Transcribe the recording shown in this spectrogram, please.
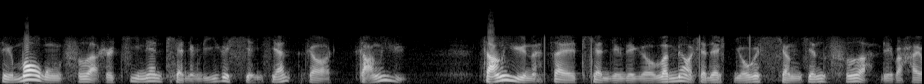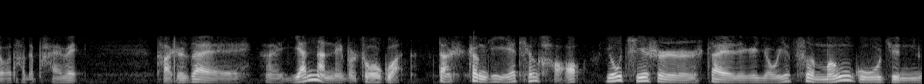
这个茂公祠啊，是纪念天津的一个先贤，叫张玉。张玉呢，在天津这个文庙现在有个乡贤祠啊，里边还有他的牌位。他是在呃延安那边做官，但是政绩也挺好。尤其是在这个有一次蒙古军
